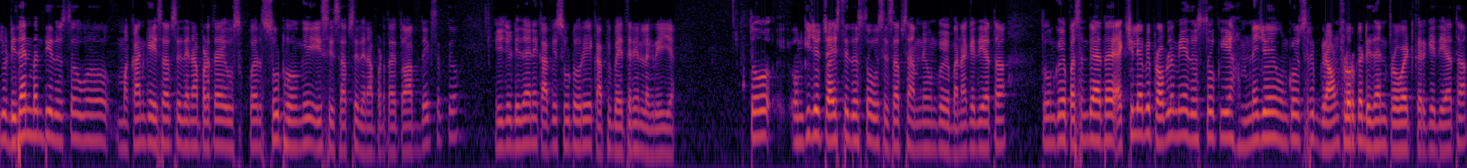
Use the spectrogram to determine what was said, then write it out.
जो डिज़ाइन बनती है दोस्तों, वो मकान के हिसाब से देना पड़ता है, उस पर सूट होंगे, इस हिसाब से देना पड़ता है। तो आप देख सकते हो ये जो डिज़ाइन है, काफ़ी सूट हो रही है, काफ़ी बेहतरीन लग रही है। तो उनकी जो चॉइस थी दोस्तों, उस हिसाब से हमने उनको ये बना के दिया था। तो उनको ये पसंद भी आता है एक्चुअली अभी प्रॉब्लम ये है दोस्तों कि हमने जो है, उनको सिर्फ़ ग्राउंड फ्लोर का डिज़ाइन प्रोवाइड करके दिया था।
